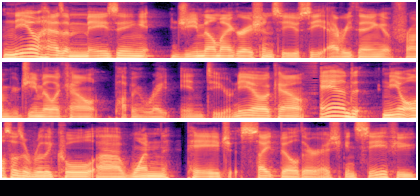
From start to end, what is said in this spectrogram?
Neo has amazing Gmail migration, so you see everything from your Gmail account popping right into your Neo account. And Neo also has a really cool uh, one page site builder. As you can see, if you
